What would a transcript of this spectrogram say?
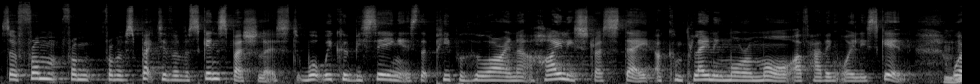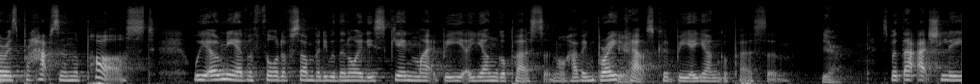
So from from from a perspective of a skin specialist, what we could be seeing is that people who are in a highly stressed state are complaining more and more of having oily skin, mm-hmm. whereas perhaps in the past we only ever thought of somebody with an oily skin might be a younger person or having breakouts could be a younger person. Yeah. But that actually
